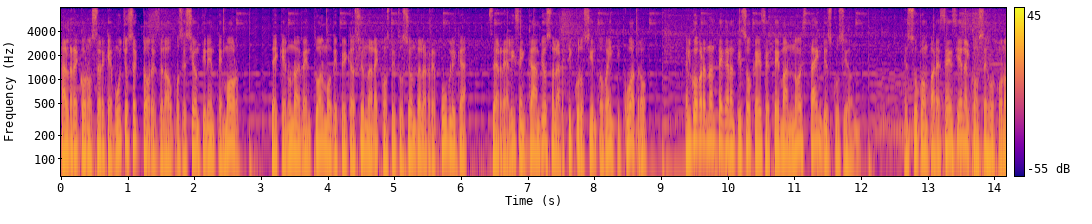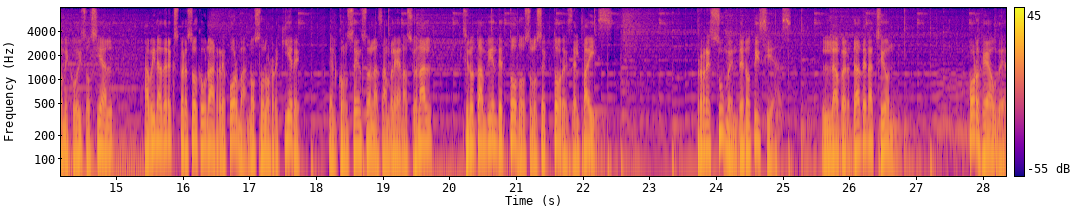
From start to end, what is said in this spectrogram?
Al reconocer que muchos sectores de la oposición tienen temor de que en una eventual modificación a la Constitución de la República se realicen cambios al artículo 124, el gobernante garantizó que ese tema no está en discusión en su comparecencia en el Consejo Económico y Social, Abinader expresó que una reforma no solo requiere del consenso en la Asamblea Nacional, sino también de todos los sectores del país. Resumen de noticias. La verdad en acción. Jorge Auden.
